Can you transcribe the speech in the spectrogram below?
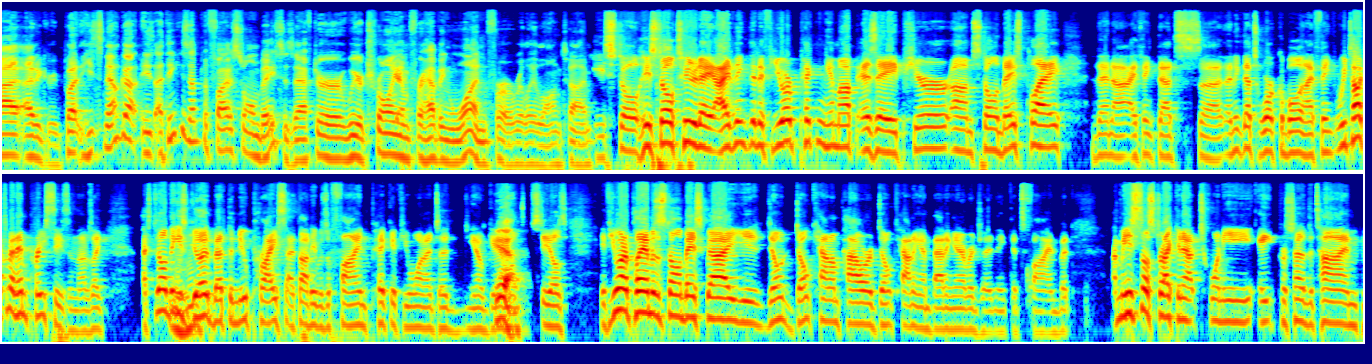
I, would agree, but he's now got. He's, I think he's up to five stolen bases after we were trolling him for having one for a really long time. He stole. He stole two today. I think that if you're picking him up as a pure um, stolen base play, then I think that's. Uh, I think that's workable. And I think we talked about him preseason. I was like, I still don't think mm-hmm. he's good, but at the new price, I thought he was a fine pick if you wanted to, you know, get yeah. steals. If you want to play him as a stolen base guy, you don't don't count on power, don't counting on batting average. I think it's fine. But I mean, he's still striking out 28% of the time.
